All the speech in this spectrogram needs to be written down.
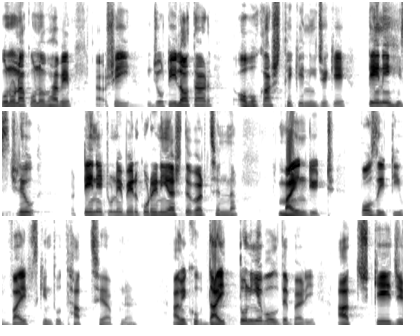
কোনো না কোনোভাবে সেই জটিলতার অবকাশ থেকে নিজেকে টেনে হিস্ট্রেও টেনে টুনে বের করে নিয়ে আসতে পারছেন না। মাইন্ড ইট, পজিটিভ ভাইবস কিন্তু থাকছে আপনার। আমি খুব দায়িত্ব নিয়ে বলতে পারি, আজকে যে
